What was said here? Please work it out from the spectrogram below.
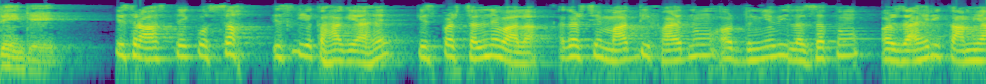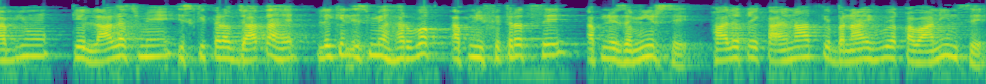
دیں گے۔ اس راستے کو سخت اس لیے کہا گیا ہے کہ اس پر چلنے والا اگرچہ مادی فائدوں اور دنیاوی لذتوں اور ظاہری کامیابیوں کے لالچ میں اس کی طرف جاتا ہے، لیکن اس میں ہر وقت اپنی فطرت سے، اپنے ضمیر سے، خالق کائنات کے بنائے ہوئے قوانین سے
